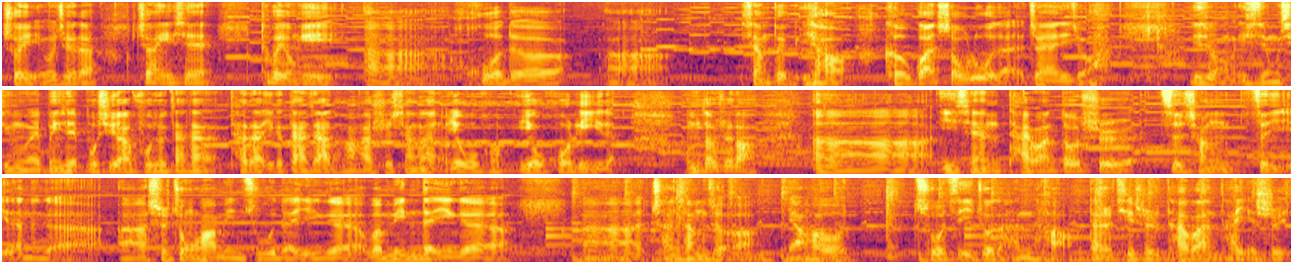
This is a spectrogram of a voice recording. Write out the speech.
所以我觉得这样一些特别容易啊获得啊。相对比较 可观收入的这样一种一种一种行为，并且不需要付出太大太大一个代价的话，还是相当有诱惑诱惑力的。我们都知道，呃，以前台湾都是自称自己的那个啊是中华民族的一个文明的一个呃传承者，然后说自己做的很好。但是其实台湾他也是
